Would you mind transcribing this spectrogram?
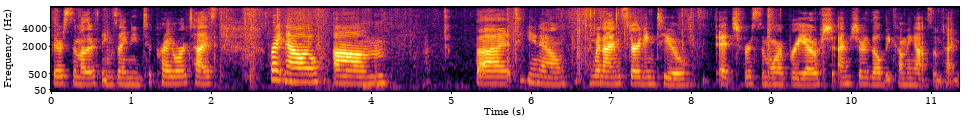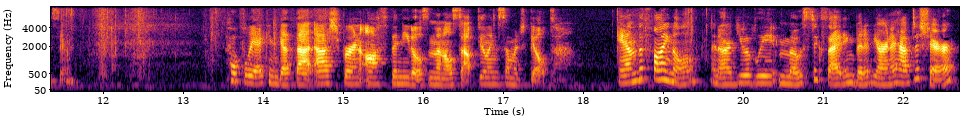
There's some other things I need to prioritize. Right now, um, but you know, when I'm starting to itch for some more brioche, I'm sure they'll be coming out sometime soon. Hopefully I can get that Ashburn off the needles and then I'll stop feeling so much guilt. And the final, and arguably most exciting bit of yarn I have to share,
